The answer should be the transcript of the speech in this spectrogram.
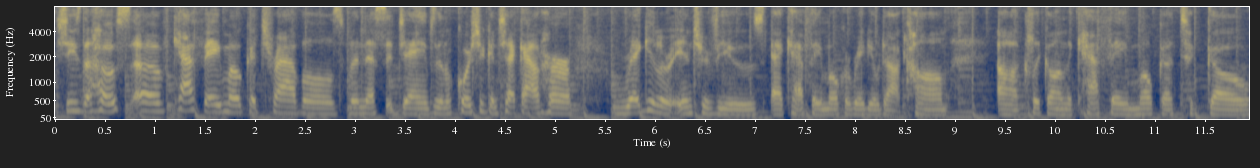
She's the host of Cafe Mocha Travels, Vanessa James. And of course, you can check out her regular interviews at cafemocharadio.com. Uh, click on the Cafe Mocha to go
